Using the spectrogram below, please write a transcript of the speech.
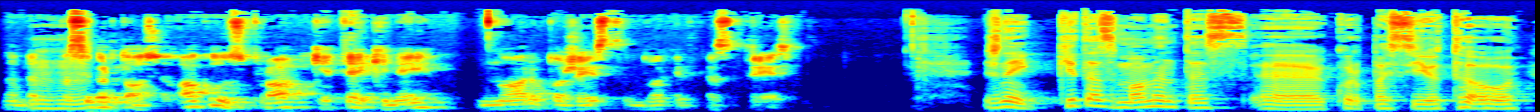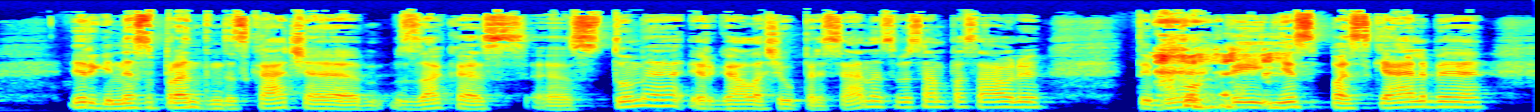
na, bet mhm. pasikartosiu, Oculus Pro, kieti akiniai, noriu pažaisti, duokit, kas turės. Žinai, kitas momentas, e, kur pasijutau irgi nesuprantantis, ką čia Zakas e, stumia ir gal aš jau per senas visam pasauliu, tai buvo, kai jis paskelbė E,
